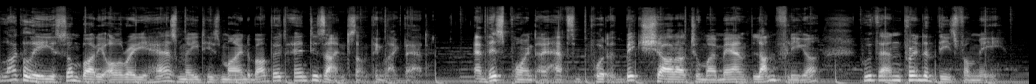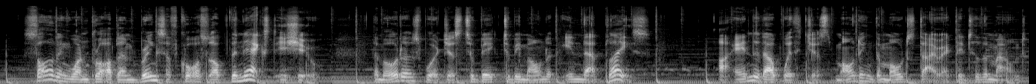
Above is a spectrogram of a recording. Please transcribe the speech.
Luckily somebody already has made his mind about that and designed something like that. At this point I have to put a big shout out to my man Landflieger, who then printed these for me. Solving one problem brings of course up the next issue. The motors were just too big to be mounted in that place. I ended up with just mounting the motors directly to the mount.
